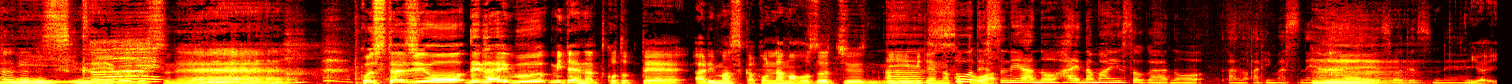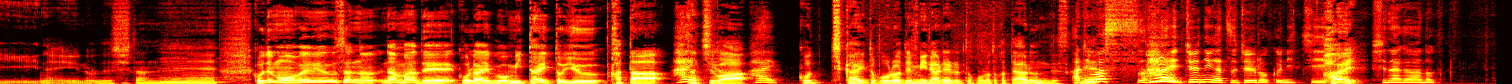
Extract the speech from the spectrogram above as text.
本当にいい音色ですね。これスタジオでライブみたいなことってありますか？この生放送中にみたいなことは。そうですね。あの、はい、生演奏が、あの、あの、ありますね。うんはい、そうですね。いや、いいね、色でしたね。これでも、ウェイウェイさんの生でこうライブを見たいという方たちは、はいはいこう近いところで見られるところとかってあるんですかね？ありま。す。はい。12月16日。はい品川の、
